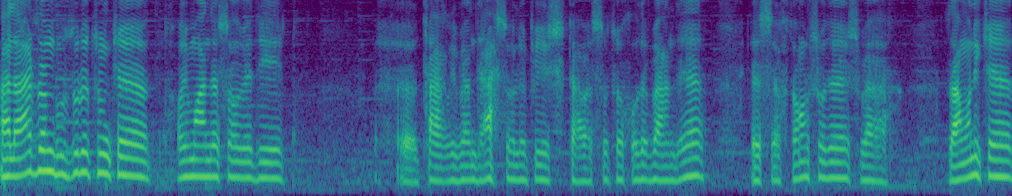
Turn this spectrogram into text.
بله ارزان بزرگتون که آقای مهندس آبدی تقریبا ده سال پیش توسط خود بنده استخدام شدش و زمانی که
